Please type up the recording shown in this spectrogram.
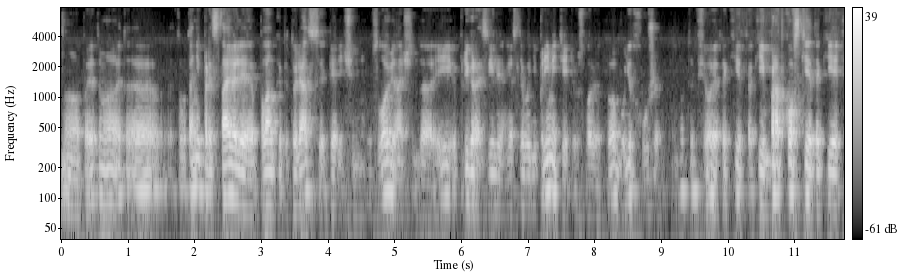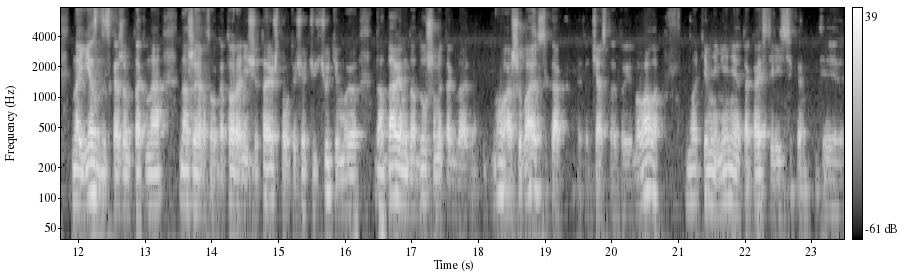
Ну, поэтому это, это вот они представили план капитуляции, перечень условий, значит, да, и пригрозили, если вы не примете эти условия, то будет хуже. Вот и все, и такие, такие братковские такие наезды, скажем так, на, на жертву, которые они считают, что вот еще чуть-чуть и мы ее додавим, додушим и так далее. Ну, ошибаются, как это часто это и бывало, но тем не менее такая стилистика, и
